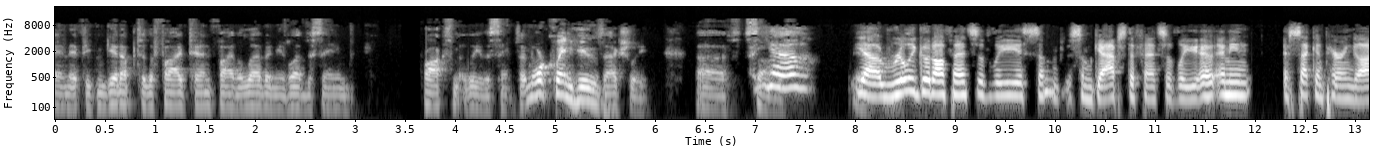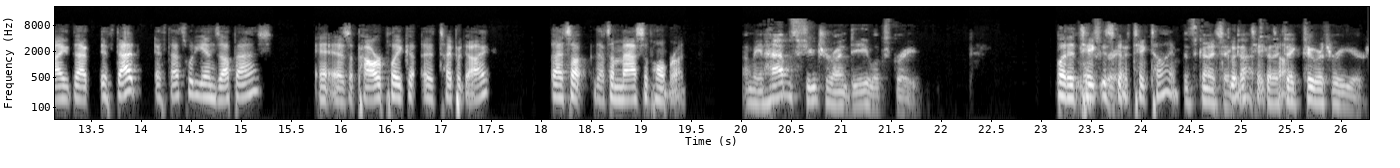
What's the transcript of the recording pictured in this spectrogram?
and if he can get up to the 5'10, 5'11, he'll have the same, approximately the same. So more Quinn Hughes, actually. Uh, size. Yeah, Yeah. yeah, really good offensively. Some some gaps defensively. I, I mean, a second pairing guy that if that if that's what he ends up as, as a power play uh, type of guy, that's a that's a massive home run. I mean, Hab's future on D looks great. But it It takes it's going to take time. It's going to take time. take it's going to take two or three years.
